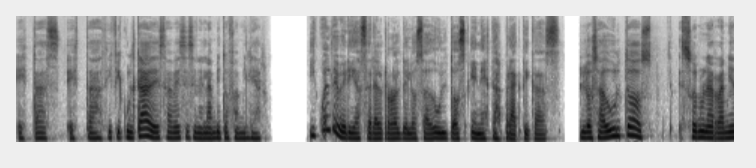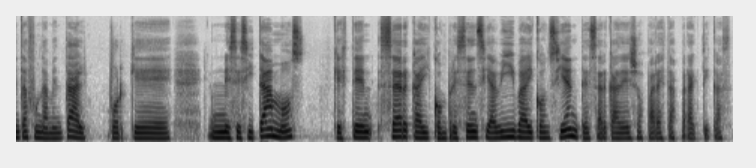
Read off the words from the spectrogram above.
estas, estas dificultades a veces en el ámbito familiar. ¿Y cuál debería ser el rol de los adultos en estas prácticas? Los adultos son una herramienta fundamental porque necesitamos que estén cerca y con presencia viva y consciente cerca de ellos para estas prácticas.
